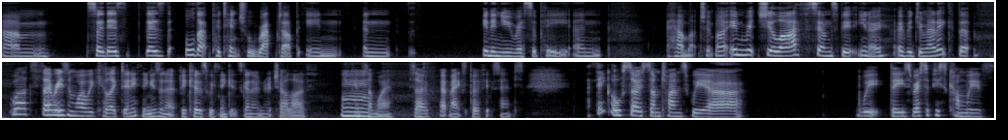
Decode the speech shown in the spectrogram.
Um, so there's there's all that potential wrapped up in an in a new recipe and how much it might enrich your life sounds a bit you know over dramatic but well it's the reason why we collect anything isn't it because we think it's going to enrich our life mm. in some way so that makes perfect sense i think also sometimes we are we these recipes come with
